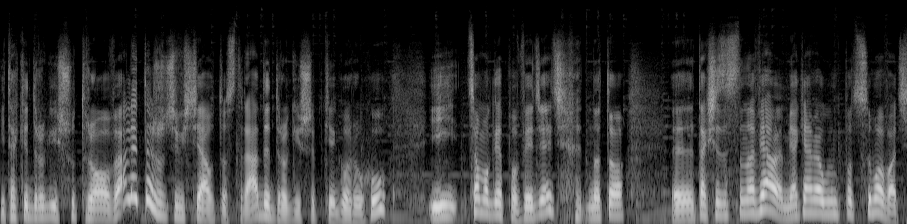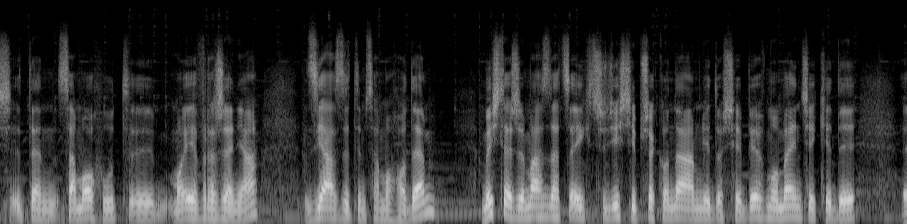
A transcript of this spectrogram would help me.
i takie drogi szutrowe, ale też oczywiście autostrady, drogi szybkiego ruchu. I co mogę powiedzieć? No to y, tak się zastanawiałem, jak ja miałbym podsumować ten samochód, y, moje wrażenia z jazdy tym samochodem. Myślę, że Mazda CX-30 przekonała mnie do siebie w momencie, kiedy e,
